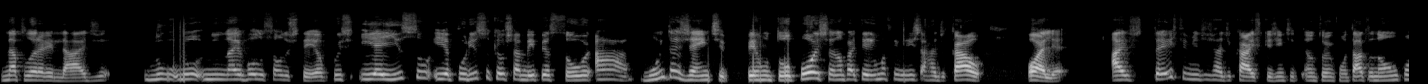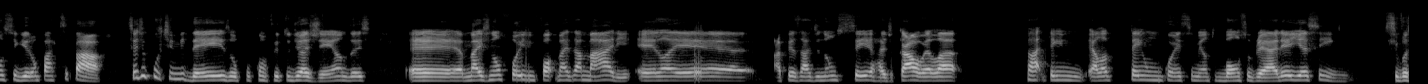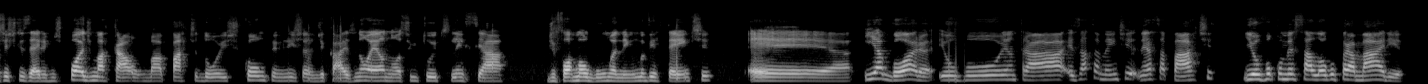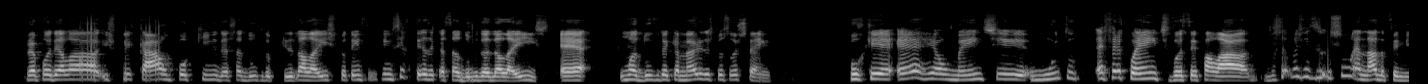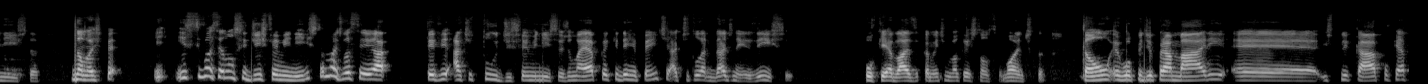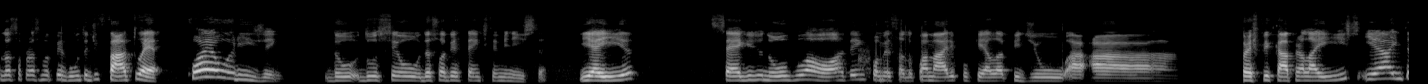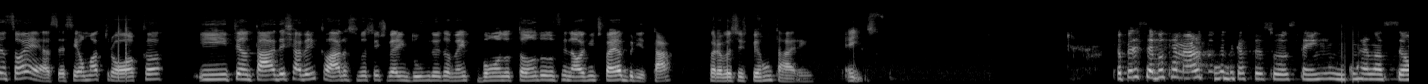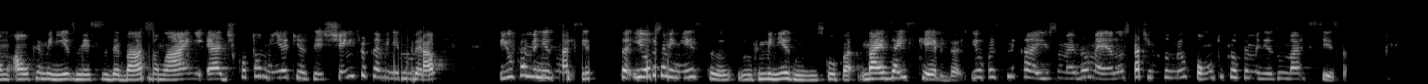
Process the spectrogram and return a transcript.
na pluralidade, no, no, na evolução dos tempos, e é isso, e é por isso que eu chamei pessoas. Ah, muita gente perguntou: poxa, não vai ter uma feminista radical? Olha, as três feministas radicais que a gente entrou em contato não conseguiram participar, seja por timidez ou por conflito de agendas, é, mas não foi. Mas a Mari, ela é, apesar de não ser radical, ela tem, ela tem um conhecimento bom sobre a área e, assim, se vocês quiserem, a gente pode marcar uma parte 2 com feministas radicais. Não é o nosso intuito silenciar de forma alguma nenhuma vertente. É... E agora eu vou entrar exatamente nessa parte e eu vou começar logo para Mari, para poder ela explicar um pouquinho dessa dúvida porque da Laís, porque eu tenho, tenho certeza que essa dúvida da Laís é uma dúvida que a maioria das pessoas tem porque é realmente muito é frequente você falar você mas isso não é nada feminista. Não mas e, e, se você não se diz feminista mas você teve atitudes feministas numa época que de repente a titularidade nem existe porque é basicamente uma questão semântica. Então eu vou pedir para a Mari é, explicar porque a nossa próxima pergunta de fato é qual é a origem do, do seu da sua vertente feminista? E aí segue de novo a ordem, começando com a Mari, porque ela pediu a, a para explicar para a Laís, e a intenção é essa, é ser uma troca e tentar deixar bem claro, se vocês tiverem dúvida também, vão anotando, no final a gente vai abrir, tá? Para vocês perguntarem. É isso. Eu percebo que a maior dúvida que as pessoas têm com relação ao feminismo e esses debates online é a dicotomia que existe entre o feminismo liberal e o feminismo marxista e outros feministas, feminismos, desculpa, mais à esquerda. E eu vou explicar isso mais ou menos partindo do meu ponto, que é o feminismo marxista.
